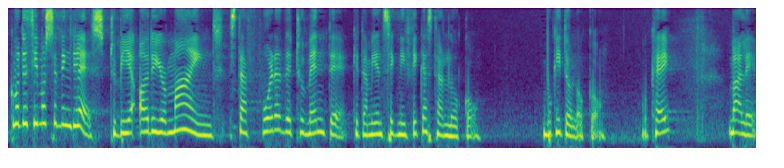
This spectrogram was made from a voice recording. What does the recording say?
como decimos en inglés, to be out of your mind, estar fuera de tu mente, que también significa estar loco. Un poquito loco. ¿Ok? Vale.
